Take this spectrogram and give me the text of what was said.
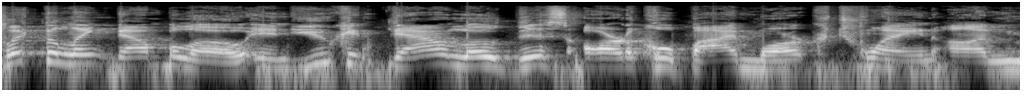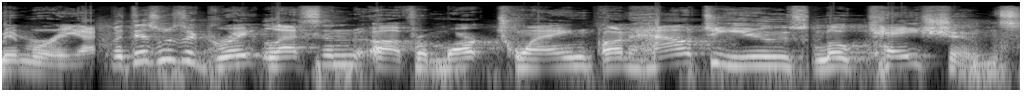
Click the link down below and you can download this article by Mark Twain on memory. But this was a great lesson uh, from Mark Twain on how to use locations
